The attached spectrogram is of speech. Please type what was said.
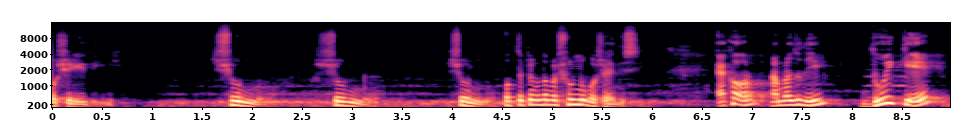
বসিয়ে দিই, শূন্য শূন্য শূন্য, প্রত্যেকটার মধ্যে আমরা শূন্য বসাই দিছি। এখন আমরা যদি দুইকে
